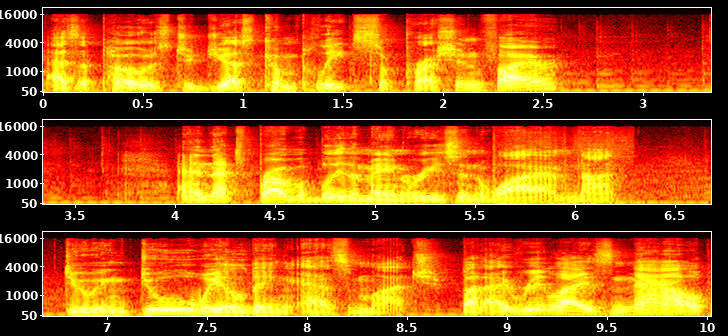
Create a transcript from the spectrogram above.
as opposed to just complete suppression fire. And that's probably the main reason why I'm not doing dual wielding as much. But I realize now,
